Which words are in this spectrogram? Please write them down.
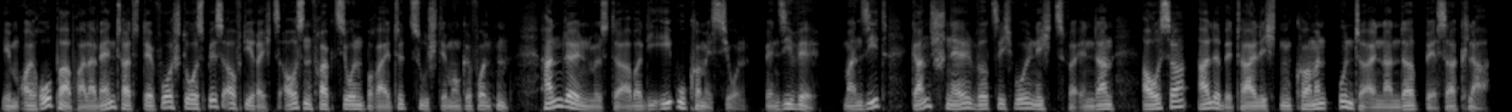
Im Europaparlament hat der Vorstoß bis auf die Rechtsaußenfraktion breite Zustimmung gefunden. Handeln müsste aber die EU-Kommission, wenn sie will. Man sieht, ganz schnell wird sich wohl nichts verändern, außer alle Beteiligten kommen untereinander besser klar.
